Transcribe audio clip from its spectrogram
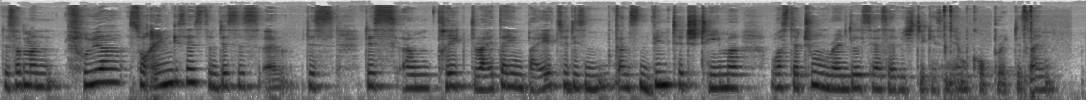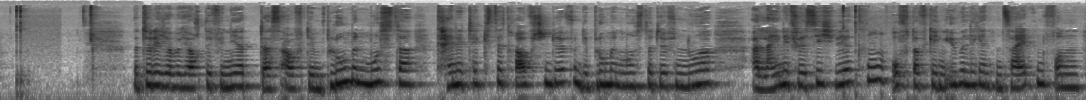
Das hat man früher so eingesetzt und das, ist, äh, das, das ähm, trägt weiterhin bei zu diesem ganzen Vintage-Thema, was der June Randall sehr, sehr wichtig ist in ihrem Corporate Design. Natürlich habe ich auch definiert, dass auf dem Blumenmuster keine Texte draufstehen dürfen. Die Blumenmuster dürfen nur alleine für sich wirken, oft auf gegenüberliegenden Seiten von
